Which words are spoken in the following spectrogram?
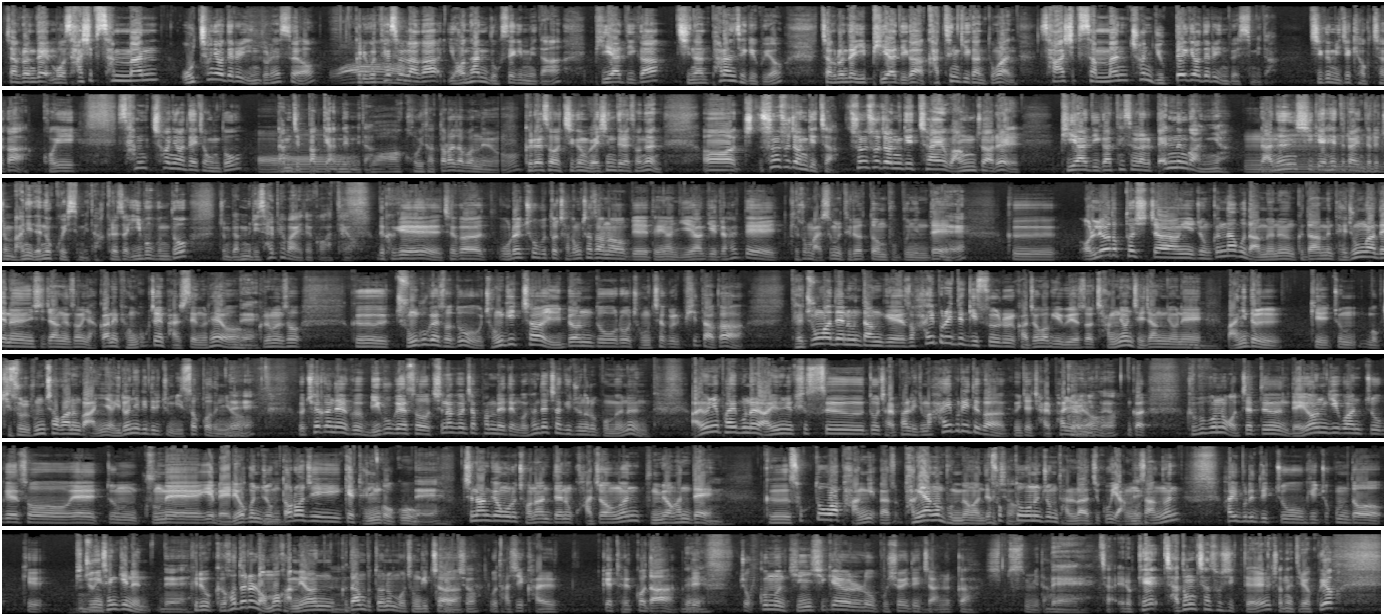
자 그런데 뭐 43만 5천여 대를 인도를 했어요. 그리고 테슬라가 연한 녹색입니다. 비아디가 진한 파란색이고요. 자 그런데 이 비아디가 같은 기간 동안 43만 1,600여 대를 인도했습니다. 지금 이제 격차가 거의 3천여 대 정도 남짓밖에 안 됩니다. 와, 거의 다 따라잡았네요. 그래서 지금 외신들에서는 어, 순수 전기차, 순수 전기차의 왕좌를 비아디가 테슬라를 뺏는 거 아니냐라는 음. 식의 헤드라인들을 좀 많이 내놓고 있습니다. 그래서 이 부분도 좀 면밀히 살펴봐야 될 것 같아요. 근데 그게 제가 올해 초부터 자동차 산업에 대한 이야기를 할 때 계속 말씀을 드렸던 부분인데 네. 그 얼리 어답터 시장이 좀 끝나고 나면은 그 다음에 대중화되는 시장에서는 약간의 변곡점이 발생을 해요. 네. 그러면서 그 중국에서도 전기차 일변도로 정책을 피다가 대중화되는 단계에서 하이브리드 기술을 가져가기 위해서 작년 재작년에 음. 많이들 이렇게 좀 뭐 기술 훔쳐가는 거 아니냐 이런 얘기들이 좀 있었거든요. 네. 그 최근에 그 미국에서 친환경차 판매된 거 현대차 기준으로 보면은 아이오닉 5나 아이오닉 6도 잘 팔리지만 하이브리드가 굉장히 잘 팔려요. 그러니까요. 그러니까 그 부분은 어쨌든 내연기관 쪽에서의 좀 구매의 매력은 좀 떨어지게 된 거고 음. 네. 친환경으로 전환되는 과정은 분명한데 음. 그 속도와 방향 방향은 분명한데 그쵸. 속도는 좀 달라지고 양상은 하이브리드 쪽이 조금 더 이렇게 비중이 생기는 네. 그리고 그 허들을 넘어가면 음. 그 다음부터는 뭐 전기차로 그렇죠. 다시 갈 게 될 거다. 근데 네. 조금은 긴 시계열로 보셔야 되지 않을까 싶습니다. 네. 자, 이렇게 자동차 소식들 전해드렸고요.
